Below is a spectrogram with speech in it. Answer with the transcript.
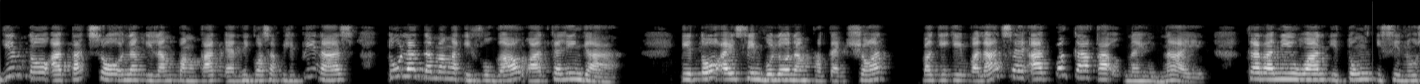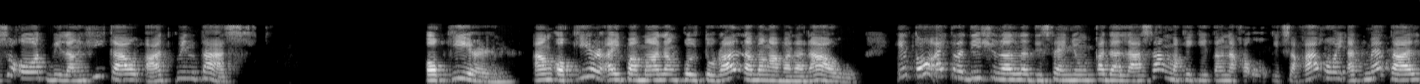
ginto at tatso ng ilang pangkat etniko sa Pilipinas tulad ng mga Ifugao at Kalinga. Ito ay simbolo ng proteksyon, pagiging balanse at pagkakaugnay-ugnay. Karaniwan itong isinusuot bilang hikaw at kwintas. Okir. Ang okir ay pamanang kultural ng mga Maranao. Ito ay tradisyonal na disenyong kadalasang makikitang nakaukit sa kahoy at metal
